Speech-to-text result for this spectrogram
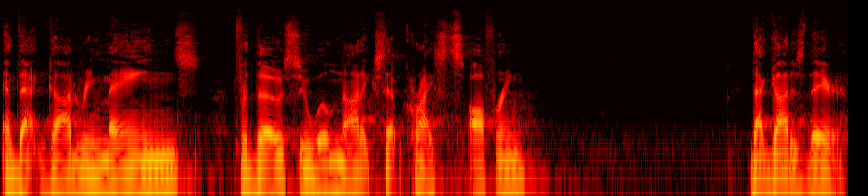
and that God remains for those who will not accept Christ's offering. That God is there.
